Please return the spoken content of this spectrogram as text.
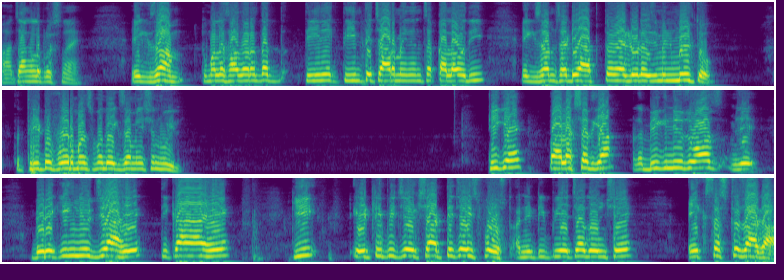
हा चांगला प्रश्न आहे. एक्झाम तुम्हाला साधारणतः तीन एक तीन ते चार महिन्यांचा कालावधी एक्झामसाठी आफ्टर ॲडव्हर्टाइजमेंट मिळतो. तर थ्री टू फोर मंथ्समध्ये एक्झामिनेशन होईल. ठीक आहे? पहा लक्षात घ्या. आता बिग न्यूज वॉज म्हणजे ब्रेकिंग न्यूज जी आहे ती काय आहे? की एटीपीचे एकशे अठ्ठेचाळीस पोस्ट आणि टीपीएच्या दोनशे एकसष्ट जागा.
